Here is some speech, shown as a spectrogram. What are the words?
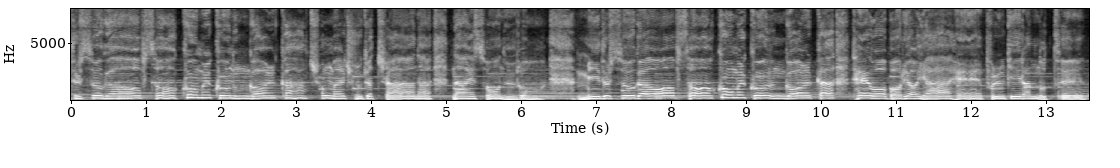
믿을 수가 없어 꿈을 꾸는 걸까? 정말 죽였잖아 나의 손으로. 믿을 수가 없어 꿈을 꾸는 걸까? 태워버려야 해 불길한 노트.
